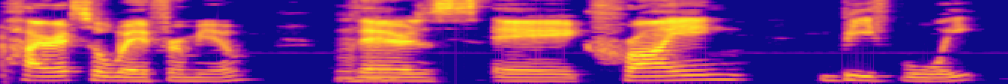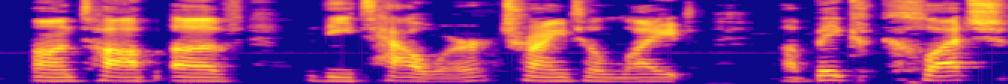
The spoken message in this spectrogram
pirates away from you. Mhm. There's a crying beef boy on top of the tower trying to light a big clutch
